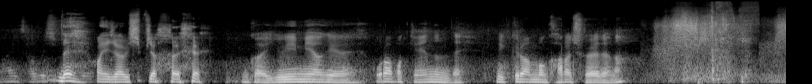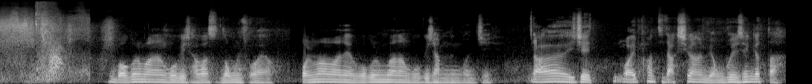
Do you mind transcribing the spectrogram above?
많이 잡으시고. 네, 많이 잡으십시오. 네. 그러니까 유의미하게 꼬라박긴 했는데 미끼를 한번 갈아줘야 되나? 먹을 만한 고기 잡아서 너무 좋아요. 얼마 만에 먹을 만한 고기 잡는 건지. 아, 이제 와이프한테 낚시 가는 명분이 생겼다.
